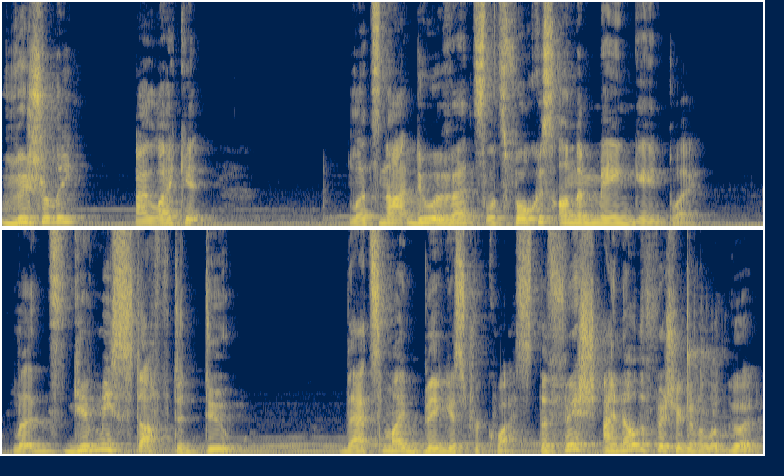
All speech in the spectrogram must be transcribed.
visually, I like it. Let's not do events. Let's focus on the main gameplay. Let's give me stuff to do. That's my biggest request. The fish, I know the fish are gonna look good.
